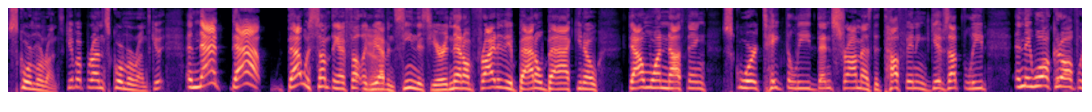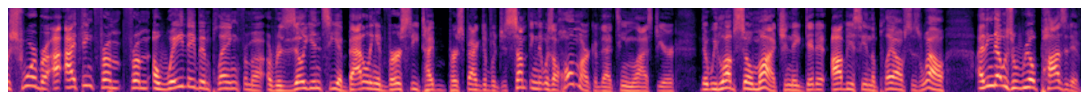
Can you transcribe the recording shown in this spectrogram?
score more runs, give up a run, score more runs. Give, and that that that was something I felt like we haven't seen this year. And then on Friday they battle back, you know, down one nothing, score, take the lead. Then Strahm has the tough inning, gives up the lead, and they walk it off with Schwarber. I, I think from from a way they've been playing, from a, a resiliency, a battling adversity type of perspective, which is something that was a hallmark of that team last year that we love so much, and they did it obviously in the playoffs as well. I think that was a real positive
